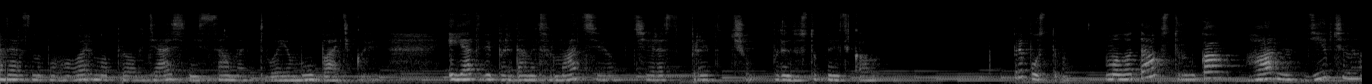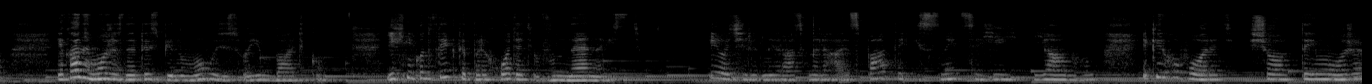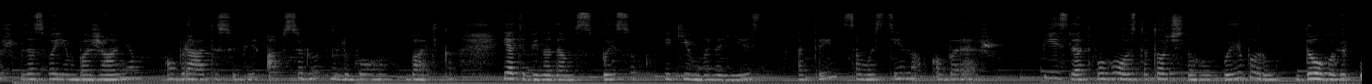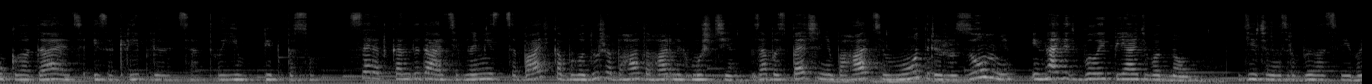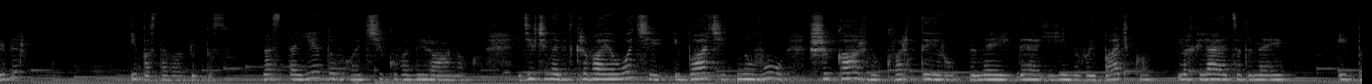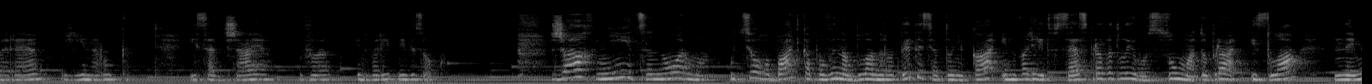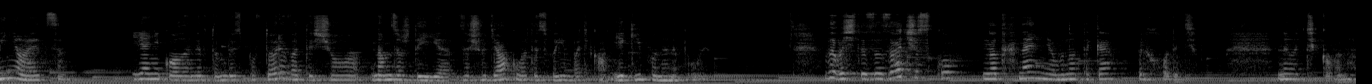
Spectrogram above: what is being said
А зараз ми поговоримо про вдячність саме твоєму батькові. І я тобі передам інформацію через притчу. Буде доступно і цікаво. Припустимо, молода, струнка, гарна дівчина, яка не може знайти спільну мову зі своїм батьком. Їхні конфлікти переходять в ненависть. І очередний раз вона лягає спати і сниться їй янгол, який говорить, що ти можеш за своїм бажанням обрати собі абсолютно любого батька. Я тобі надам список, який в мене є, а ти самостійно обереш. Після твого остаточного вибору договір укладається і закріплюється твоїм підписом. Серед кандидатів на місце батька було дуже багато гарних мужчин, забезпечені, багаті, мудрі, розумні, і навіть були п'ять в одному. Дівчина зробила свій вибір і поставила підпис. Настає довгоочікуваний ранок. Дівчина відкриває очі і бачить нову шикарну квартиру. До неї йде її новий батько, нахиляється до неї і бере її на руки і саджає в інвалідний візок. Жах, ні, це норма. У цього батька повинна була народитися донька інвалід. Все справедливо, сума добра і зла не міняється. Я ніколи не втомлюсь повторювати, що нам завжди є за що дякувати своїм батькам, які б вони не були. Вибачте за зачіску, натхнення, воно таке приходить неочікувано.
